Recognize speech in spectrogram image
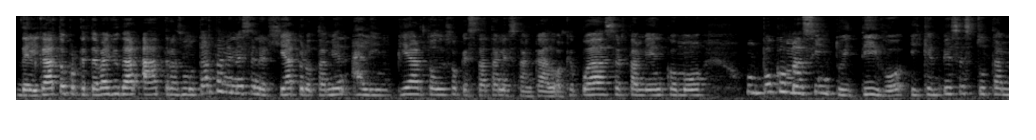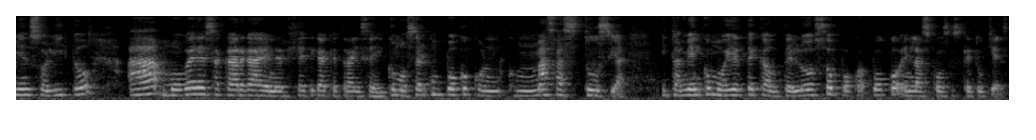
del gato porque te va a ayudar a transmutar también esa energía, pero también a limpiar todo eso que está tan estancado, a que pueda ser también como un poco más intuitivo y que empieces tú también solito a mover esa carga energética que traes ahí, como ser un poco con, más astucia y también como irte cauteloso poco a poco en las cosas que tú quieres.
